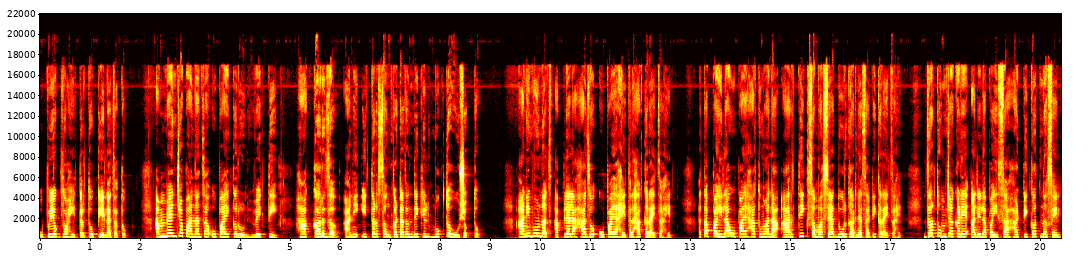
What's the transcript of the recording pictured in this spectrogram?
उपयोग जो आहे तर तो केला जातो. आंब्यांच्या पानांचा उपाय करून व्यक्ती हा कर्ज आणि इतर संकटातून देखील मुक्त होऊ शकतो. आणि म्हणूनच आपल्याला हा जो उपाय आहे तर हा करायचा आहे. आता पहिला उपाय हा तुम्हाला आर्थिक समस्या दूर करण्यासाठी करायचा आहे. जर तुमच्याकडे आलेला पैसा हा टिकत नसेल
